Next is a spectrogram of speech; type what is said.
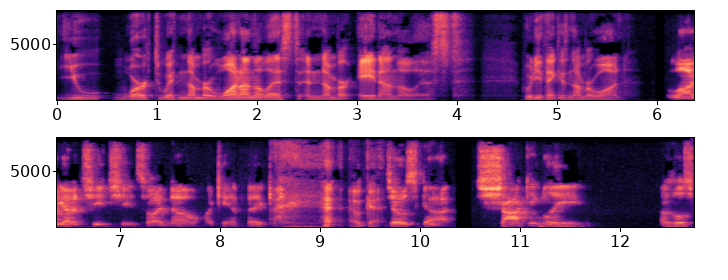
You worked with number one on the list and number eight on the list. Who do you think is number one? Well, I got a cheat sheet, so I know I can't fake okay. Joe Scott. Shockingly, I was a little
